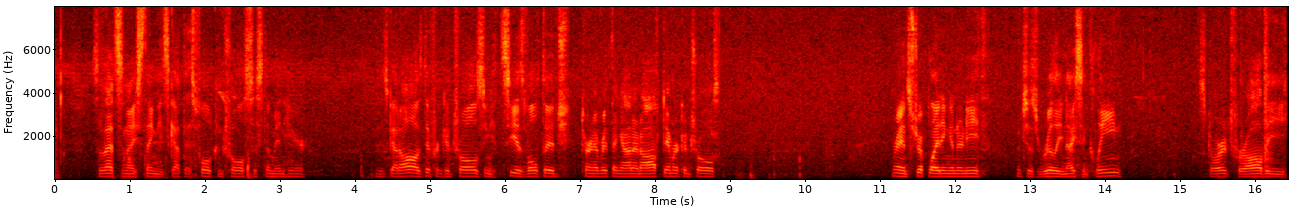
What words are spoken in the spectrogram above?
around. So that's the nice thing. He's got this full control system in here. He's got all his different controls. You can see his voltage, turn everything on and off, dimmer controls. Ran strip lighting underneath, which is really nice and clean. Storage for all the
